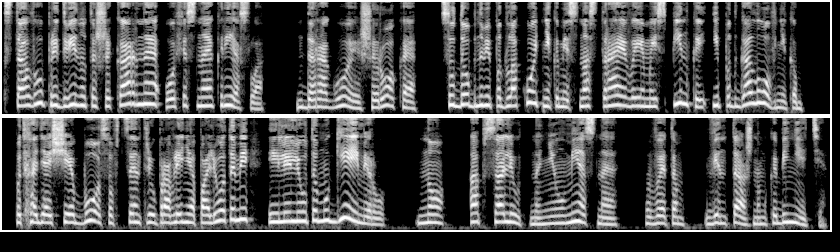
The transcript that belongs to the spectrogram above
К столу придвинуто шикарное офисное кресло. Дорогое, широкое, с удобными подлокотниками, с настраиваемой спинкой и подголовником, подходящее боссу в центре управления полетами или лютому геймеру, но абсолютно неуместное в этом винтажном кабинете.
